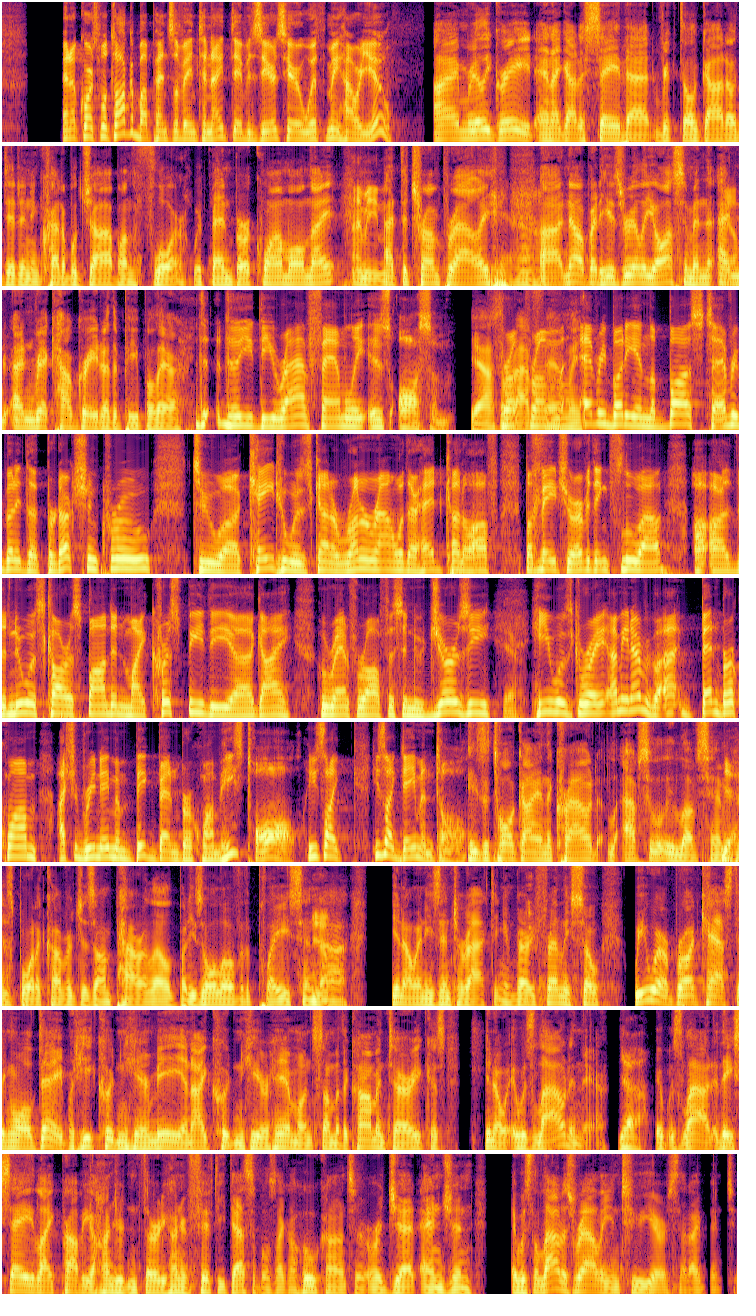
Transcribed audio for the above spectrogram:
And of course, we'll talk about Pennsylvania tonight. David Zier's here with me. How are you? I'm really great, and I got to say that Rick Delgado did an incredible job on the floor with Ben Bergquam all night. I mean- at the Trump rally. Uh, no, but he was really awesome, and and, and Rick, how great are the people there? The, the the Rav family is awesome. Yeah, from, from everybody in the bus to everybody, the production crew, to uh, Kate, who was kind of running around with her head cut off, but made sure everything flew out. Uh, uh, the newest correspondent, Mike Crispi, the uh, guy who ran for office in New Jersey, Yeah. he was great. I mean, everybody. I- Ben Bergquam, I should rename him Big Ben Bergquam. He's tall. He's like he's like Damon tall. He's a tall guy in the crowd. Absolutely loves him. Yeah. His border coverage is unparalleled, but he's all over the place, and Yeah. You know, and he's interacting and very friendly. So we were broadcasting all day, but he couldn't hear me, and I couldn't hear him on some of the commentary because you know it was loud in there. Yeah. It was loud. They say like probably 130, 150 decibels, like a Who concert or a jet engine. It was the loudest rally in two years that I've been to.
